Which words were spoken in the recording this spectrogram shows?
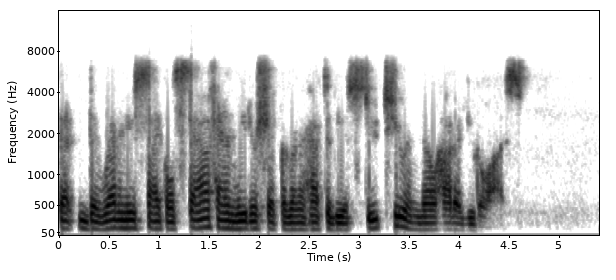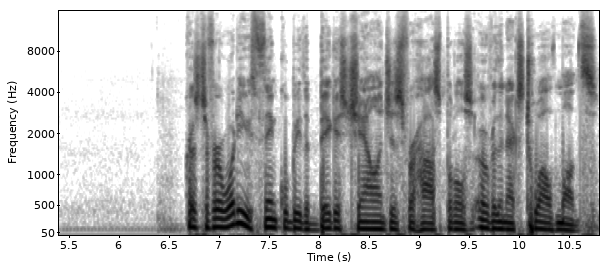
that the revenue cycle staff and leadership are going to have to be astute to and know how to utilize. Christopher, what do you think will be the biggest challenges for hospitals over the next 12 months?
